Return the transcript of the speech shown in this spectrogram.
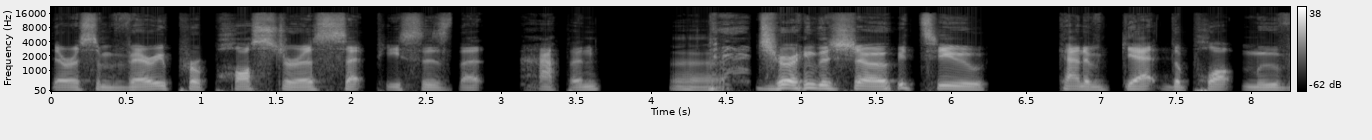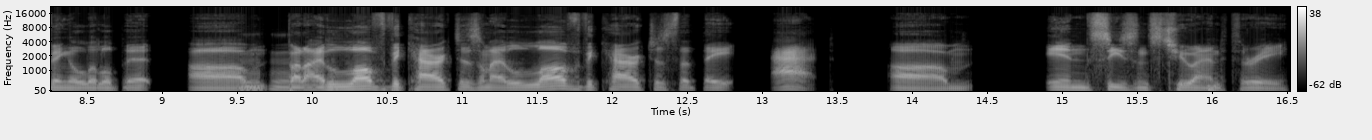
There are some very preposterous set pieces that happen Uh, during the show to kind of get the plot moving a little bit. Um, but I love the characters and I love the characters that they add um in seasons two and three.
